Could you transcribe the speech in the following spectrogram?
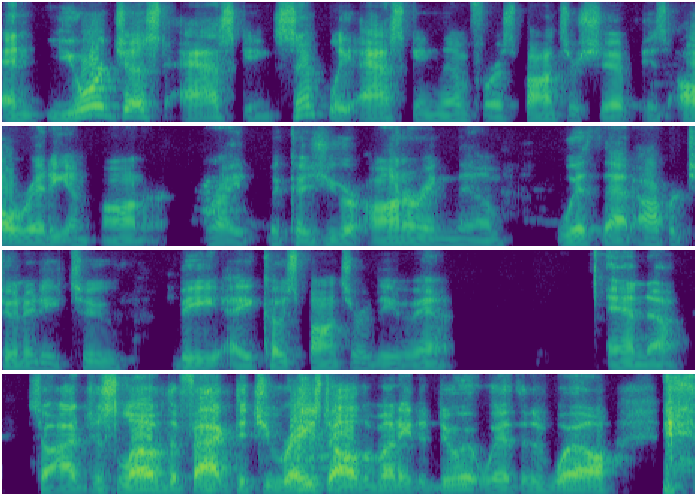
And you're just asking, simply asking them for a sponsorship is already an honor, right? Because you're honoring them with that opportunity to be a co-sponsor of the event. And uh, so I just love the fact that you raised all the money to do it with as well.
